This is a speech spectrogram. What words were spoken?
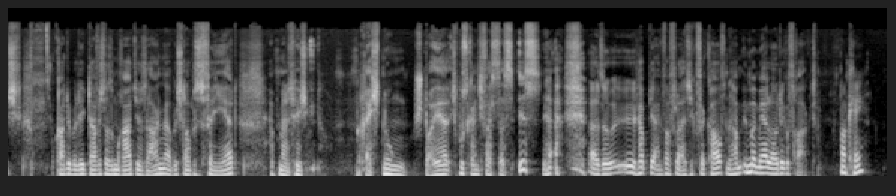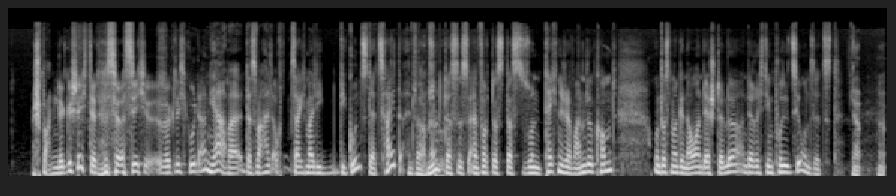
ich habe gerade überlegt, darf ich das im Radio sagen, aber ich glaube, es ist verjährt. Habe mir natürlich Rechnung, Steuer, ich wusste gar nicht, was das ist. Ja, also ich habe die einfach fleißig verkauft und haben immer mehr Leute gefragt. Okay. Spannende Geschichte, das hört sich wirklich gut an. Ja, aber das war halt auch, sag ich mal, die, die Gunst der Zeit einfach, ne? Dass es einfach, dass, dass so ein technischer Wandel kommt und dass man genau an der Stelle, an der richtigen Position sitzt. Ja, ja.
